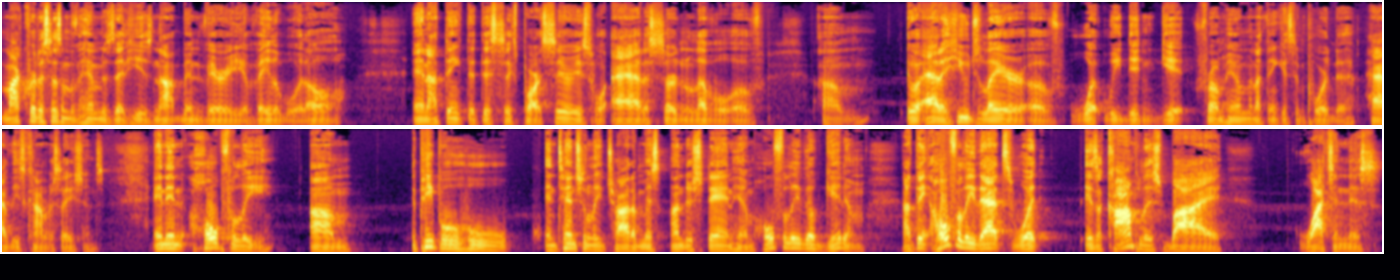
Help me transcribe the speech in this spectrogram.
my criticism of him is that he has not been very available at all. And I think that this six part series will add a certain level of, um, it will add a huge layer of what we didn't get from him. And I think it's important to have these conversations. And then hopefully, um, the people who intentionally try to misunderstand him, hopefully they'll get him. I think hopefully that's what is accomplished by watching this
